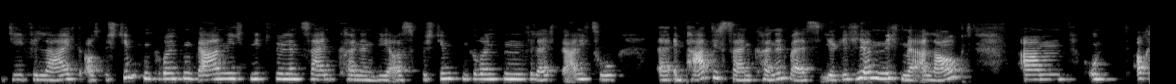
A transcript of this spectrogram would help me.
die vielleicht aus bestimmten Gründen gar nicht mitfühlend sein können, die aus bestimmten Gründen vielleicht gar nicht so äh, empathisch sein können, weil es ihr Gehirn nicht mehr erlaubt. Ähm, und auch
